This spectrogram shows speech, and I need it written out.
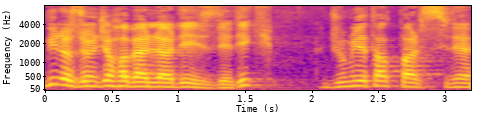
Biraz önce haberlerde izledik. Cumhuriyet Halk Partisi'ne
